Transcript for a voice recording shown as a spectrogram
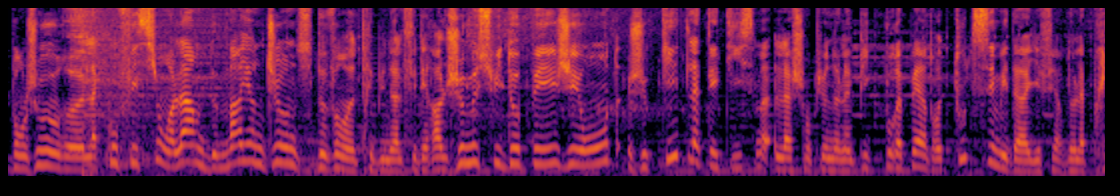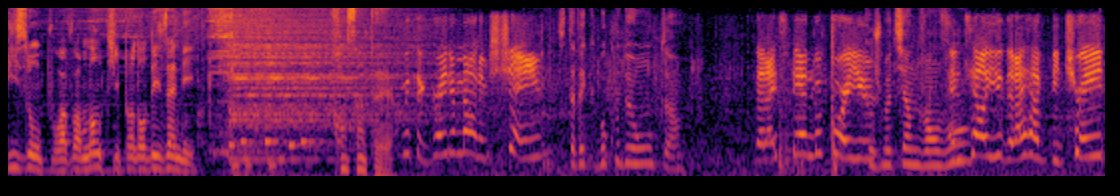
Bonjour, euh, la confession en larmes de Marion Jones devant un tribunal fédéral. Je me suis dopée, j'ai honte, je quitte l'athlétisme. La championne olympique pourrait perdre toutes ses médailles et faire de la prison pour avoir menti pendant des années. France Inter. C'est avec beaucoup de honte that I stand before you que je me tiens devant vous and tell you that I have betrayed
